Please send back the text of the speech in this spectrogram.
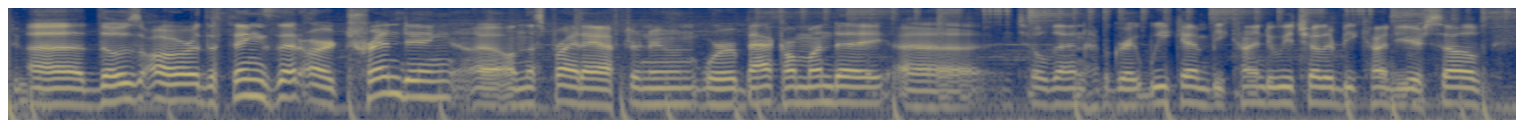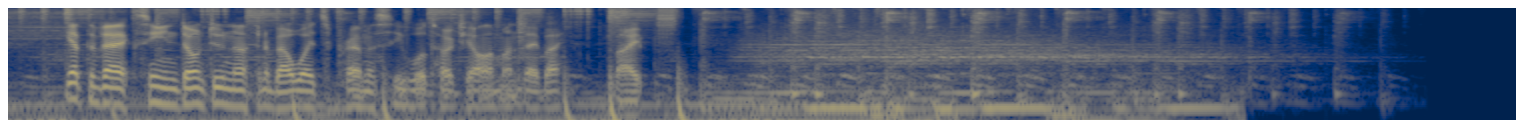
We'll Uh, those are the things that are trending uh, on this Friday afternoon. We're back on Monday. Uh, until then, have a great weekend. Be kind to each other. Be kind to yourselves. Get the vaccine. Don't do nothing about white supremacy. We'll talk to y'all on Monday. Bye. bye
